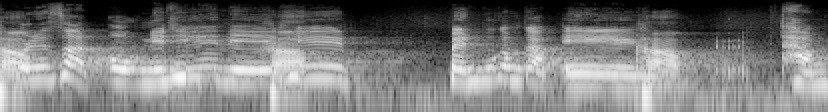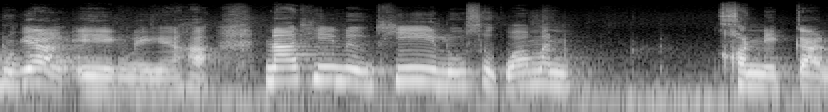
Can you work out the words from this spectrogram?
ครับบริษัทโอบนิธินี้ครับที่เป็นผู้กำกับเองครับทำทุกอย่างเองอะไรเงี้ยค่ะ หน้าที่หนึ่งที่รู้สึกว่ามัน connect กัน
